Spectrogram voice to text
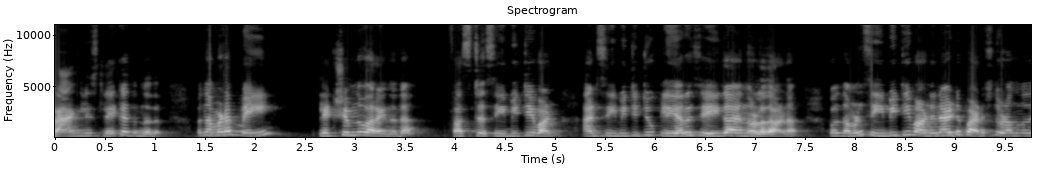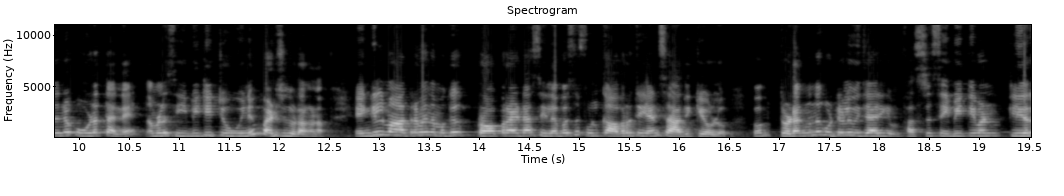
റാങ്ക് ലിസ്റ്റിലേക്ക് എത്തുന്നത്. അപ്പം നമ്മുടെ മെയിൻ ലക്ഷ്യം എന്ന് പറയുന്നത് first C B T one and C B T two clear ചെയ്യുക എന്നുള്ളതാണ്. അപ്പോൾ നമ്മൾ സി ബി ടി വണ്ണിനായിട്ട് പഠിച്ചു തുടങ്ങുന്നതിന്റെ കൂടെ തന്നെ നമ്മൾ സി ബി ടി ടുവിനും പഠിച്ചു തുടങ്ങണം. എങ്കിൽ മാത്രമേ നമുക്ക് പ്രോപ്പറായിട്ട് ആ സിലബസ് ഫുൾ കവർ ചെയ്യാൻ സാധിക്കുകയുള്ളൂ. അപ്പം തുടങ്ങുന്ന കുട്ടികൾ വിചാരിക്കും first C B T one clear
